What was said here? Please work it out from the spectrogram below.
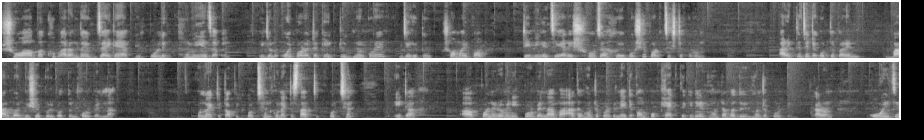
শোয়া বা খুব আরামদায়ক জায়গায় আপনি পড়লে ঘুমিয়ে যাবেন। এই জন্য ওই পড়াটাকে একটু ইগনোর করে, যেহেতু সময় কম, টেবিলে, চেয়ারে সোজা হয়ে বসে পড়ার চেষ্টা করুন। আরেকটা যেটা করতে পারেন, বারবার বিষয় পরিবর্তন করবেন না। কোনো একটা টপিক পড়ছেন কোনো একটা সাবজেক্ট পড়ছেন এটা পনেরো মিনিট পড়বেন না বা আধা ঘণ্টা পড়বেন এটা কমপক্ষে এক থেকে দেড় ঘণ্টা বা দুই ঘণ্টা পড়বেন। কারণ ওই যে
